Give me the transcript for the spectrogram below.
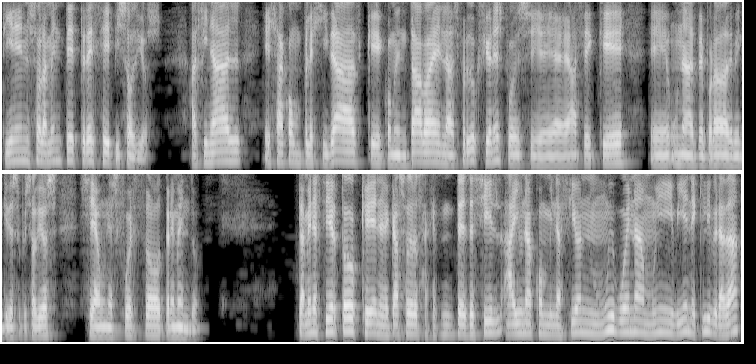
tienen solamente 13 episodios. Al final esa complejidad que comentaba en las producciones, pues eh, hace que eh, una temporada de 22 episodios sea un esfuerzo tremendo. También es cierto que en el caso de los agentes de SEAL hay una combinación muy buena, muy bien equilibrada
